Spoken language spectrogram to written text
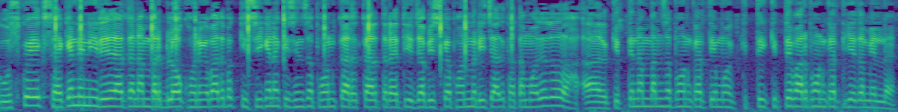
उसको एक सेकंड नहीं रह जाता नंबर ब्लॉक होने के बाद अब किसी के ना किसी से फ़ोन कर करते रहती है। जब इसके फ़ोन में रिचार्ज खत्म हो जाए तो कितने नंबर से फ़ोन करती है? कितने कितने बार फ़ोन करती है जब मिल रहा है?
